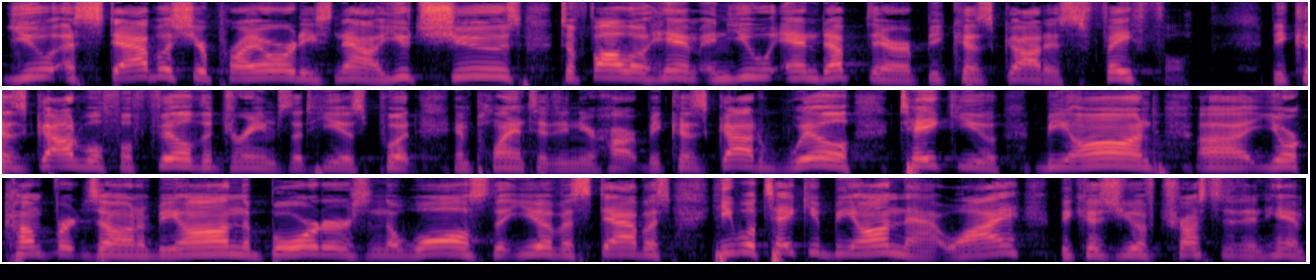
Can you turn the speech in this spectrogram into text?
you establish your priorities now. You choose to follow Him, and you end up there because God is faithful. Because God will fulfill the dreams that He has put and planted in your heart. Because God will take you beyond uh, your comfort zone and beyond the borders and the walls that you have established. He will take you beyond that. Why? Because you have trusted in Him.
